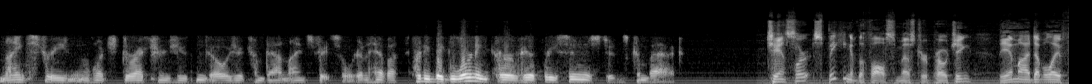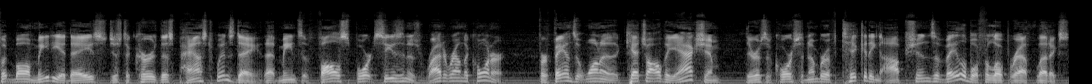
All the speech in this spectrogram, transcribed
9th Street and which directions you can go as you come down 9th Street. So we're going to have a pretty big learning curve here pretty soon as students come back. Chancellor, speaking of the fall semester approaching, the MIAA Football Media Days just occurred this past Wednesday. That means that fall sports season is right around the corner. For fans that want to catch all the action, there is, of course, a number of ticketing options available for Loper Athletics.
